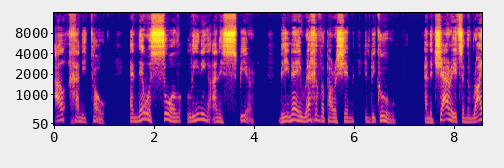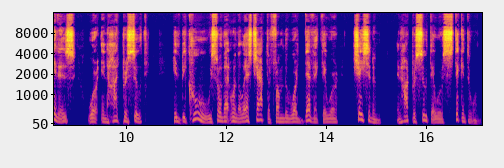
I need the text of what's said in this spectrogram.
al chanito, and there was Saul leaning on his spear. V'hine rechev parashim hidbikuhu, and the chariots and the riders were in hot pursuit. Hidbikuhu, we saw that in the last chapter from the word devik. They were chasing him in hot pursuit. They were sticking to him.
